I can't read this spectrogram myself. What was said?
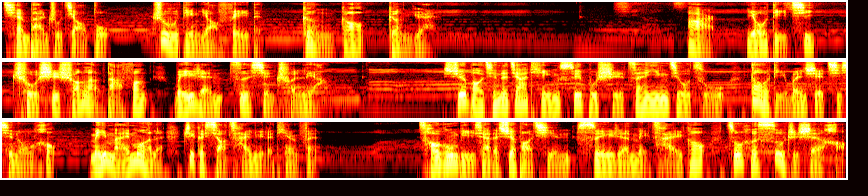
牵绊住脚步，注定要飞得更高更远。二。有底气，处事爽朗大方，为人自信纯良。薛宝琴的家庭虽不是簪缨旧族，到底文学气息浓厚，没埋没了这个小才女的天分。曹公笔下的薛宝琴虽人美才高，综合素质甚好，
